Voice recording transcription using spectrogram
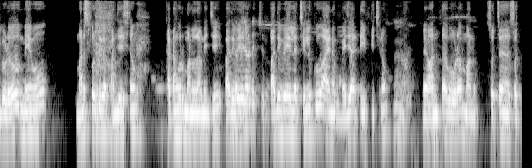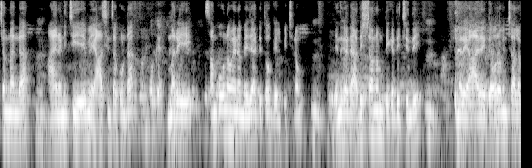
ఇప్పుడు మేము మనస్ఫూర్తిగా పనిచేసినాం. కటంగూరు మండలం నుంచి పదివేల. పదివేల చిలుకు ఆయనకు మెజారిటీ ఇప్పించినాం. మేమంతా కూడా మన స్వచ్ఛ స్వచ్ఛందంగా ఆయన నుంచి ఏమి ఆశించకుండా మరి సంపూర్ణమైన మెజార్టీతో గెలిపించినాం. ఎందుకంటే అధిష్టానం టికెట్ ఇచ్చింది. మరి అది గౌరవించాలి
